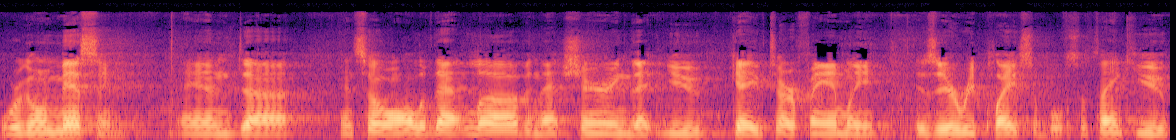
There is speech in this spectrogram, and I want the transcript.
we're going to miss him. And, uh, and so all of that love and that sharing that you gave to our family is irreplaceable. So thank you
